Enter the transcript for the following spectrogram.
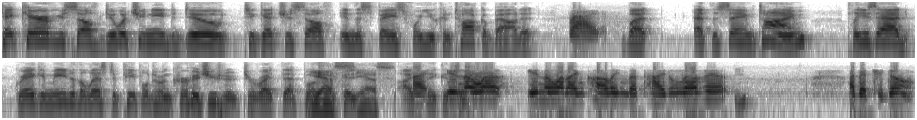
take care of yourself. Do what you need to do to get yourself in the space where you can talk about it. Right. But at the same time, please add Greg and me to the list of people to encourage you to, to write that book. Yes, yes. I Right. think You it's a- know what? You know what I'm calling the title of it? Hmm? I bet you don't,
